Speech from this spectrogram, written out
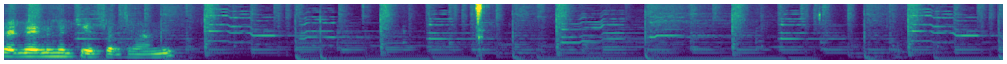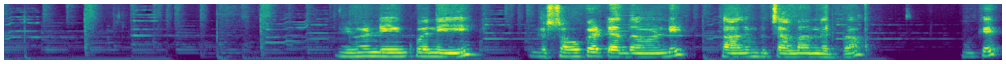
రెండు ఏళ్ళు మీరు చేసేస్తామండి ఇవ్వండి ఇంకొని ఇంకా స్టవ్ కట్టేద్దామండి. తాలింపు చల్లనిద్దాం ఓకే?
